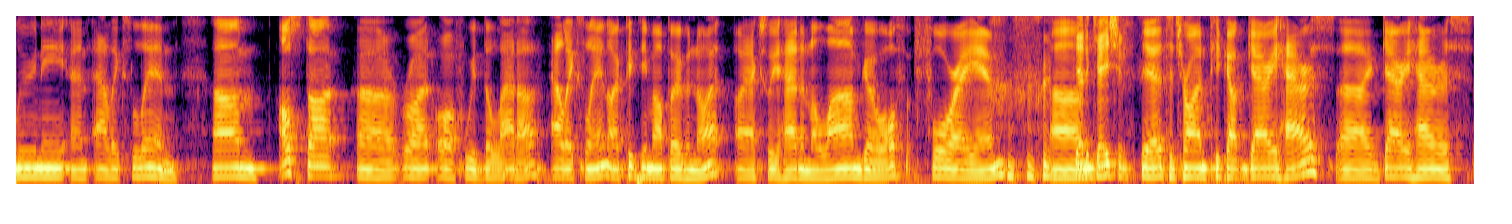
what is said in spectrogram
Looney, and Alex Len. Um, I'll start uh, right off with the latter, Alex Len. I picked him up overnight. I actually had an alarm go off at 4 a.m. Um, Dedication. yeah, to try and pick up Gary Harris. Uh, Gary Harris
